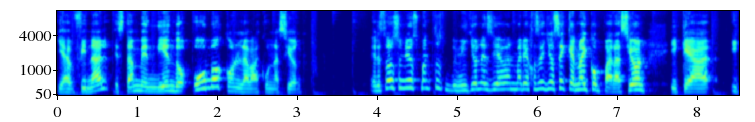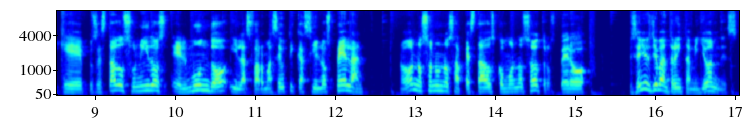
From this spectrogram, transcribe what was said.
y al final están vendiendo humo con la vacunación. En Estados Unidos, ¿cuántos millones llevan, María José? Yo sé que no hay comparación y que, y que pues, Estados Unidos, el mundo y las farmacéuticas sí los pelan, ¿no? No son unos apestados como nosotros, pero pues ellos llevan 30 millones.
